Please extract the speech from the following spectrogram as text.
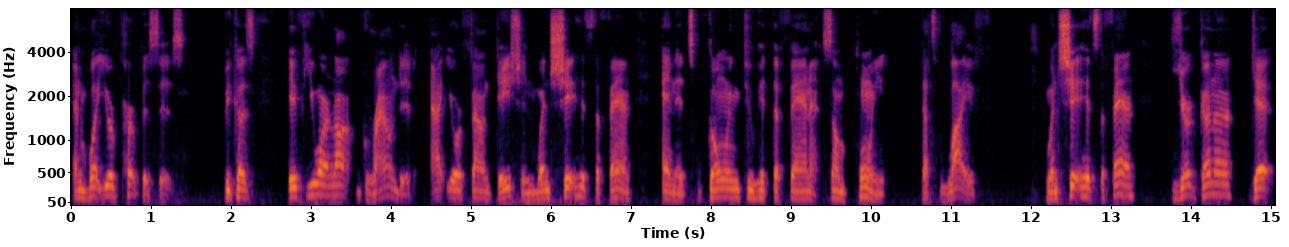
and what your purpose is. Because if you are not grounded at your foundation when shit hits the fan and it's going to hit the fan at some point, that's life. When shit hits the fan, you're gonna get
